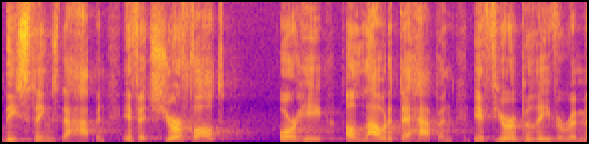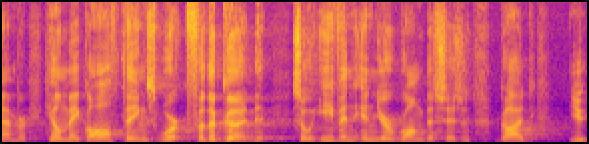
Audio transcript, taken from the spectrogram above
these things to happen. If it's your fault or He allowed it to happen, if you're a believer, remember, He'll make all things work for the good So even in your wrong decision, God, you,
